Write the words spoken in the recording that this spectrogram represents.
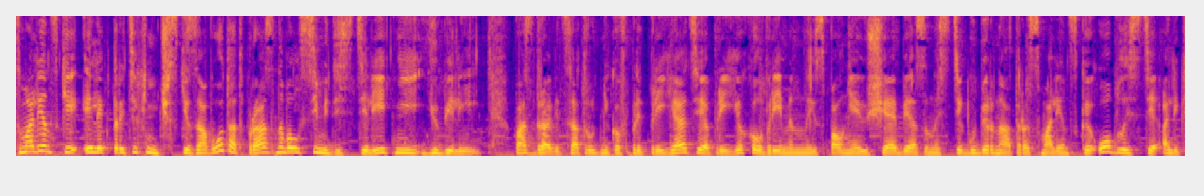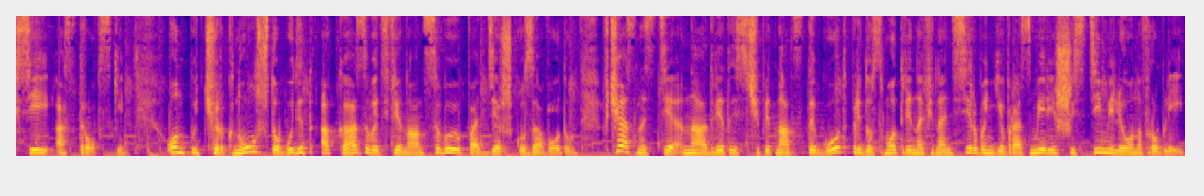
Смоленский электротехнический завод отпраздновал 70-летний юбилей. Поздравить сотрудников предприятия приехал временно исполняющий обязанности губернатора Смоленской области Алексей Островский. Он подчеркнул, что будет оказывать финансовую поддержку заводу. В частности, на 2015 год предусмотрено финансирование в размере 6 миллионов рублей.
